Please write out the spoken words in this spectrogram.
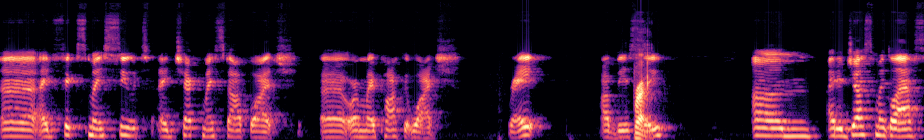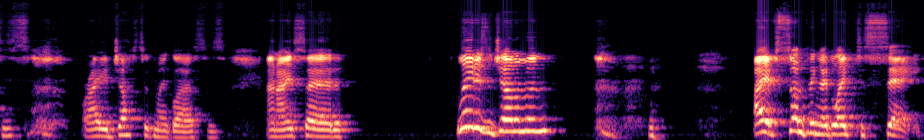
Uh, I'd fix my suit. I'd check my stopwatch uh, or my pocket watch, right? Obviously. Right. Um, I'd adjust my glasses, or I adjusted my glasses, and I said, "Ladies and gentlemen, I have something I'd like to say."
